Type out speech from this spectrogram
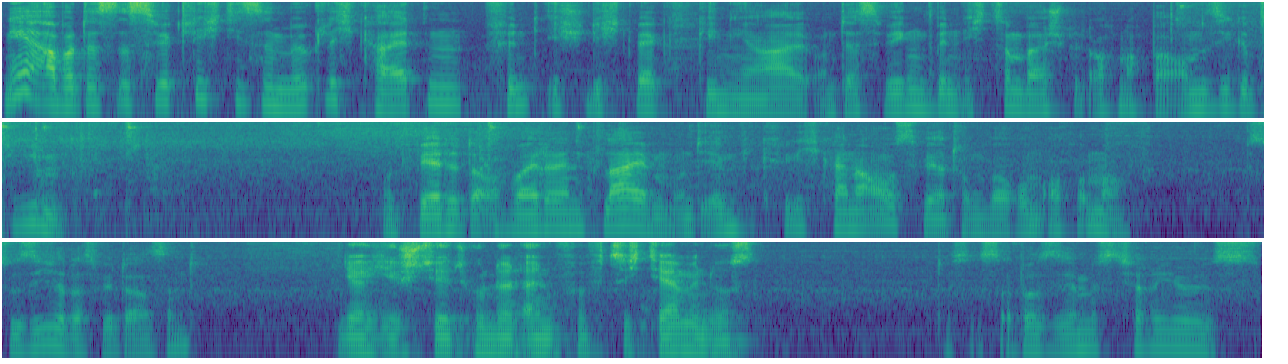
Nee, aber das ist wirklich, diese Möglichkeiten finde ich schlichtweg genial. Und deswegen bin ich zum Beispiel auch noch bei OMSI geblieben. Und werde da auch weiterhin bleiben. Und irgendwie kriege ich keine Auswertung, warum auch immer. Bist du sicher, dass wir da sind? Ja, hier steht 151 Terminus. Das ist aber sehr mysteriös.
